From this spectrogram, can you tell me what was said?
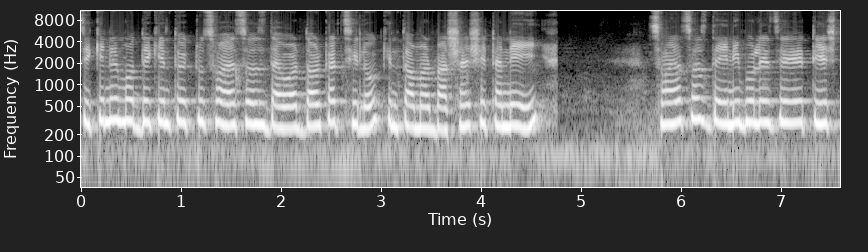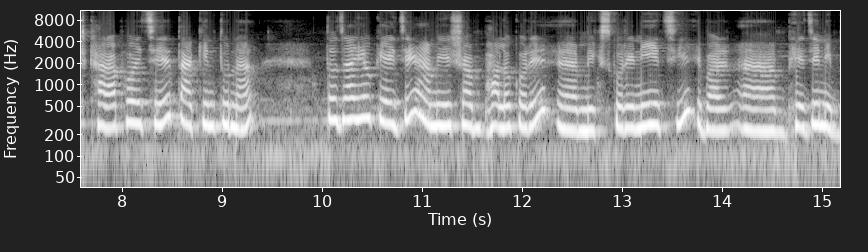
চিকেনের মধ্যে কিন্তু একটু সয়া সস দেওয়ার দরকার ছিল, কিন্তু আমার বাসায় সেটা নেই। সয়া সস দেয়নি বলে যে টেস্ট খারাপ হয়েছে, তা কিন্তু না। তো যাই হোক, এই যে আমি সব ভালো করে মিক্স করে নিয়েছি, এবার ভেজে নিব।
